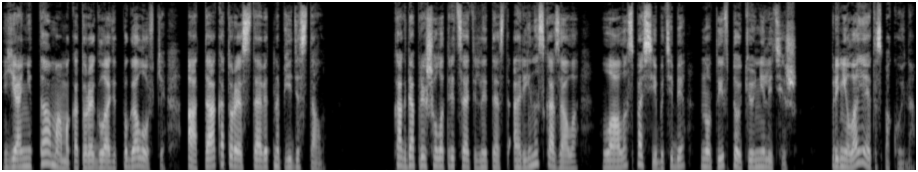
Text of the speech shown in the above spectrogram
«Я не та мама, которая гладит по головке, а та, которая ставит на пьедестал». Когда пришел отрицательный тест, Арина сказала, «Лала, спасибо тебе, но ты в Токио не летишь». Приняла я это спокойно.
